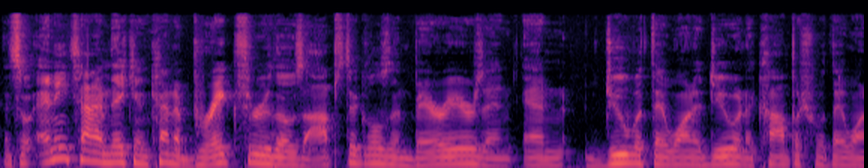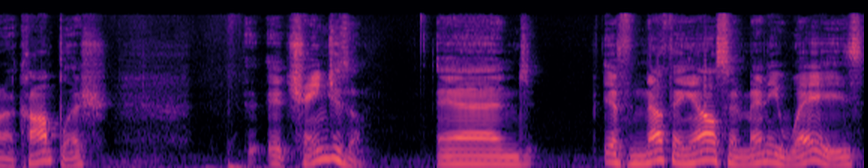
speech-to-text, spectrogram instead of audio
And so anytime they can kind of break through those obstacles and barriers and and do what they want to do and accomplish what they want to accomplish, it changes them. And if nothing else, in many ways,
